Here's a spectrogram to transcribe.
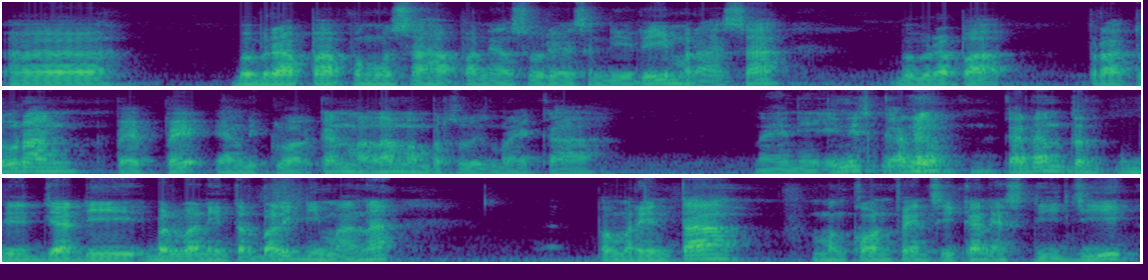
eh, beberapa pengusaha panel surya sendiri merasa beberapa peraturan PP yang dikeluarkan malah mempersulit mereka. Nah ini ini kadang kadang ter- jadi berbanding terbalik di mana pemerintah mengkonvensikan SDG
